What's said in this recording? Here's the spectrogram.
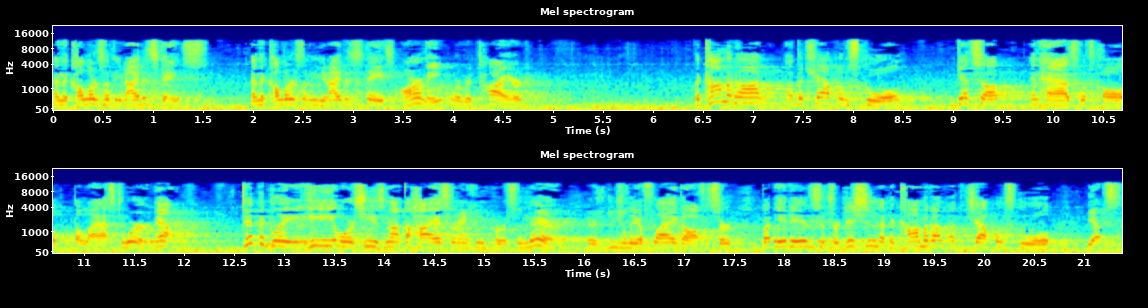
and the colors of the United States and the colors of the United States Army were retired, the commandant of the chaplain school gets up and has what's called the last word. Now, typically he or she is not the highest ranking person there. There's usually a flag officer, but it is a tradition that the commandant of the chaplain school gets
